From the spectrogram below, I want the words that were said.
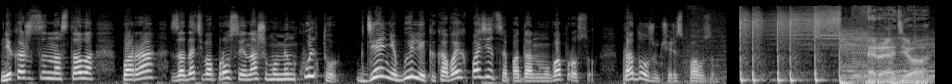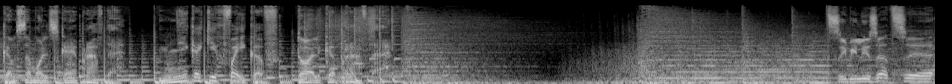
Мне кажется, настала пора задать вопросы и нашему Минкульту. Где они были и какова их позиция по данному вопросу? Продолжим через паузу. Радио «Комсомольская правда». Никаких фейков, только правда. Цивилизация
